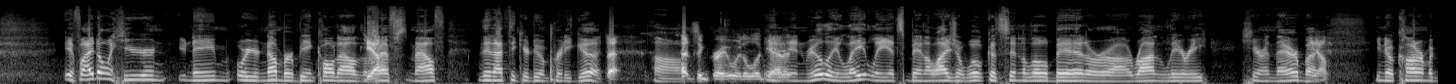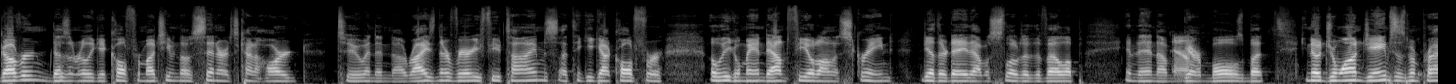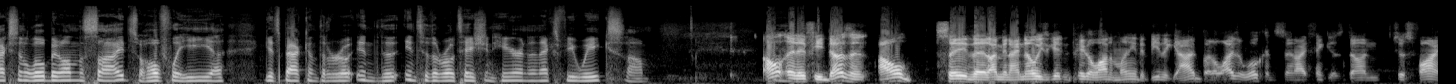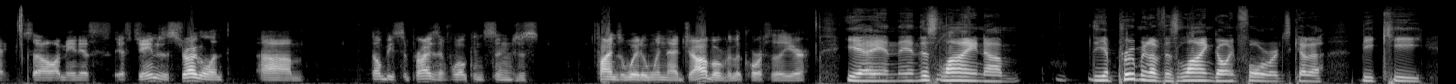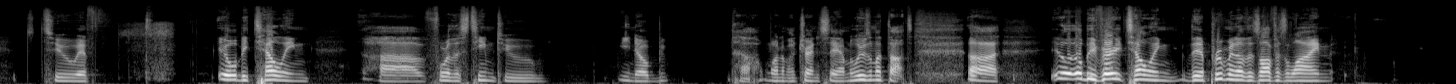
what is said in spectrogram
if I don't hear your, your name or your number being called out of the Yep. ref's mouth, then I think you're doing pretty good. That, Um, that's a great way to look at it. and really, lately, it's been Elijah Wilkinson a little bit or uh, Ron Leary here and there. But Yep. you know, Connor McGovern doesn't really get called for much, even though center it's kind of hard to. And then uh, Risner very few times. I think he got called for a legal man downfield on a screen the other day that was slow to develop. And then um, Yeah. Garett Bolles, but you know, Ja'Wuan James has been practicing a little bit on the side, so hopefully he uh, gets back into the ro- into the into the rotation here in the next few weeks. Um, I'll, and if he doesn't, I'll say that. I mean, I know he's getting paid a lot of money to be the guy, but Elijah Wilkinson, I think, has done just fine. So, I mean, if if James is struggling, um, don't be surprised if Wilkinson just finds a way to win that job over the course of the year. Yeah, and, and this line, um, the improvement of this line going forward is to be key to if it will be telling uh, for this team to, you know, be, uh, what am I trying to say? I'm losing my thoughts. Uh, it'll, it'll be very telling. The improvement of this offensive line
